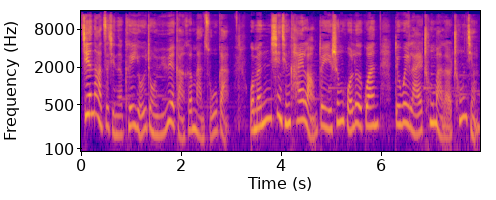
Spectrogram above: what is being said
接纳自己呢，可以有一种愉悦感和满足感。我们性情开朗，对生活乐观，对未来充满了憧憬。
